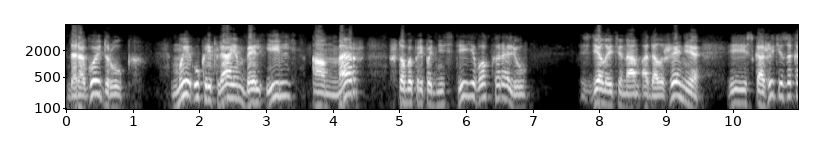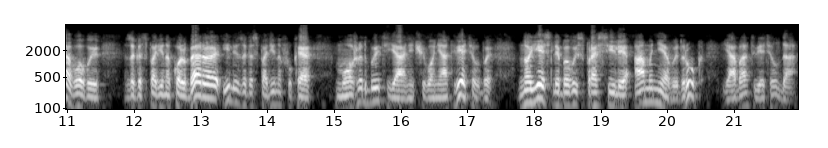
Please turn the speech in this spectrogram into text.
дорогой друг, мы укрепляем Бель-Иль, Анмер, чтобы преподнести его королю. Сделайте нам одолжение и скажите, за кого вы, за господина Кольбера или за господина Фуке. Может быть, я ничего не ответил бы, но если бы вы спросили, а мне вы друг, я бы ответил «да».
